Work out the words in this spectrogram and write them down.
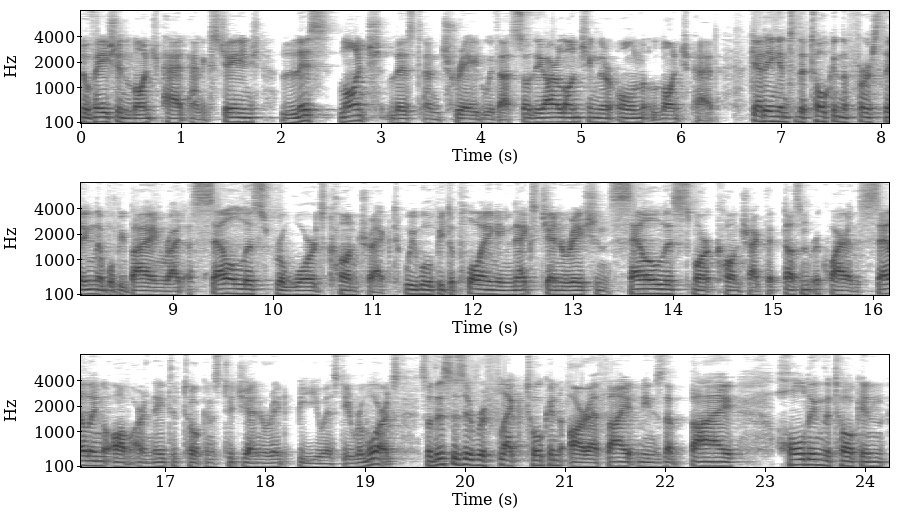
Novation, Launchpad, and Exchange list, launch, list, and trade with us. So they are launching their own Launchpad. Getting into the token, the first thing that we'll be buying, right, a sell-less rewards contract. We will be deploying a next generation sell-less smart contract that doesn't require the selling of our native tokens to generate BUSD rewards. So this is a reflect token RFI. It means that by holding the token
